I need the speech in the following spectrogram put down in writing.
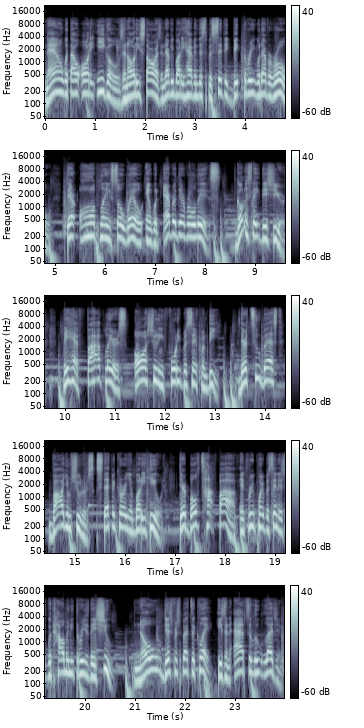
now without all the egos and all these stars and everybody having this specific big three, whatever role, they're all playing so well in whatever their role is. Golden State this year, they have five players all shooting 40% from deep. Their two best volume shooters, Stephen Curry and Buddy Hield, they're both top five in three point percentage with how many threes they shoot. No disrespect to Klay. He's an absolute legend,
